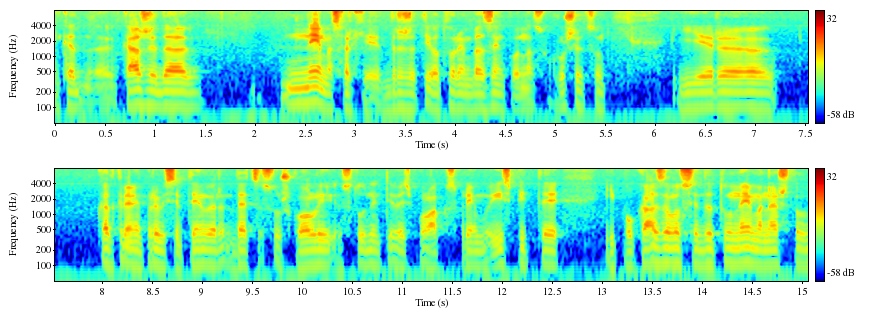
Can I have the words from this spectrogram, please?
i kad kaže da nema svrhe držati otvoren bazen kod nas u Kruševcu, jer kad krene 1. september, deca su u školi, studenti već polako spremaju ispite, i pokazalo se da tu nema nešto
